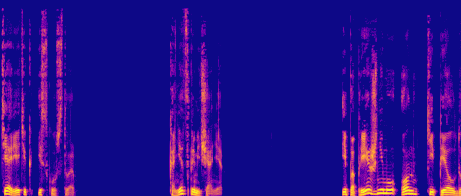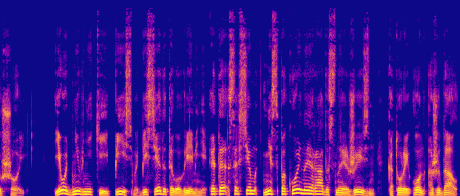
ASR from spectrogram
теоретик искусства. Конец примечания. И по-прежнему он кипел душой. Его дневники, письма, беседы того времени — это совсем неспокойная радостная жизнь, которой он ожидал,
